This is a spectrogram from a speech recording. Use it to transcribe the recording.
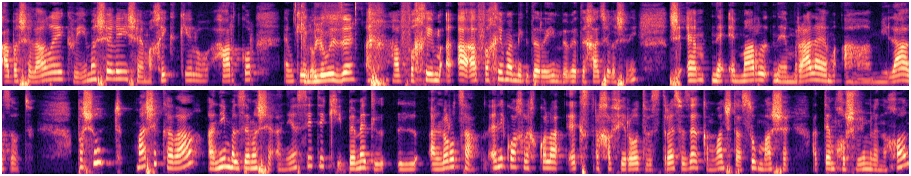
אבא של אריק ואימא שלי שהם הכי כאילו הארדקור הם כאילו קיבלו את זה? ההפכים, ההפכים המגדריים באמת אחד של השני שהם נאמר, נאמרה להם המילה הזאת פשוט מה שקרה אני זה מה שאני עשיתי כי באמת אני לא רוצה אין לי כוח לכל האקסטרה חפירות וסטרס וזה כמובן שתעשו מה שאתם חושבים לנכון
